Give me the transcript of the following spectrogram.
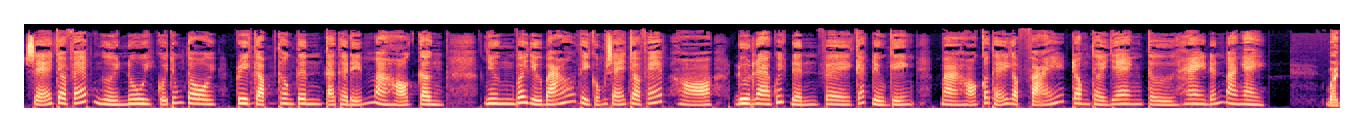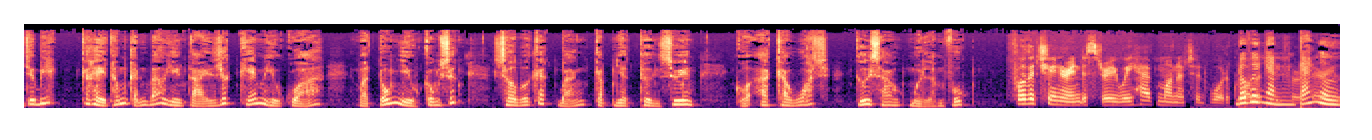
sẽ cho phép người nuôi của chúng tôi truy cập thông tin tại thời điểm mà họ cần. Nhưng với dự báo thì cũng sẽ cho phép họ đưa ra quyết định về các điều kiện mà họ có thể gặp phải trong thời gian từ 2 đến 3 ngày. Bà cho biết các hệ thống cảnh báo hiện tại rất kém hiệu quả và tốn nhiều công sức so với các bản cập nhật thường xuyên của Akawatch cứ sau 15 phút. Đối với ngành cá ngừ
